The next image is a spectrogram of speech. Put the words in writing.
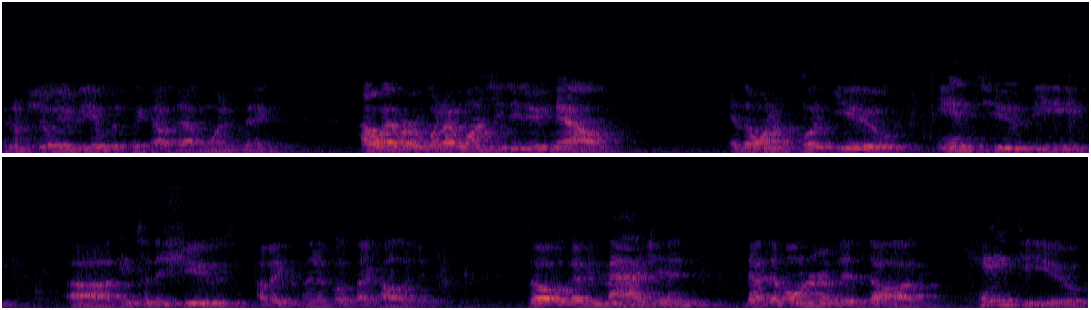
and I'm sure you'll be able to pick out that one thing. However, what I want you to do now is I want to put you into the uh, into the shoes of a clinical psychologist. So imagine that the owner of this dog came to you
